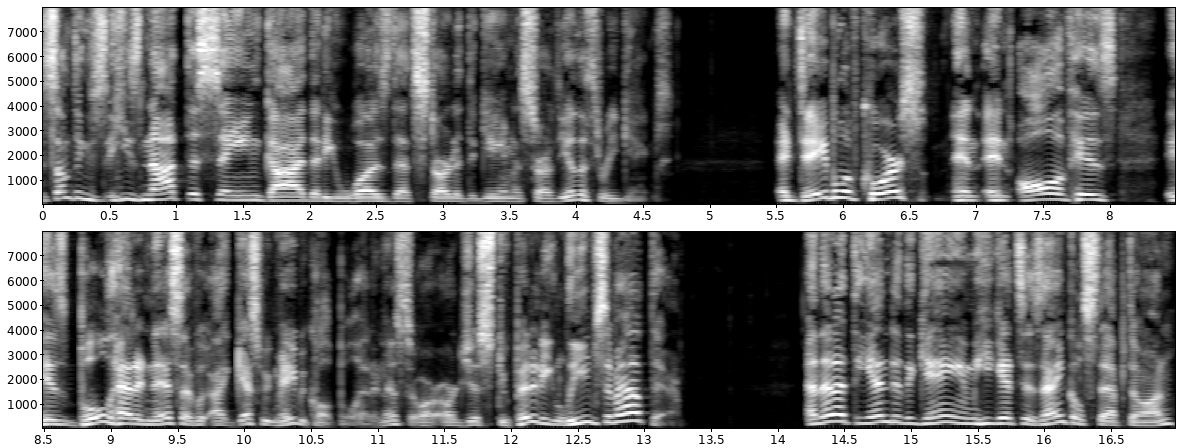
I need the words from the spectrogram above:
something. He's not the same guy that he was that started the game and started the other three games. And Daboll, of course, and and all of his his bullheadedness, I guess we maybe call it bullheadedness or, or just stupidity, leaves him out there. And then at the end of the game, he gets his ankle stepped on.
